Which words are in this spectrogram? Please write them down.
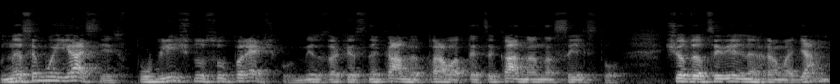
внесемо ясність в публічну суперечку між захисниками права ТЦК на насильство щодо цивільних громадян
